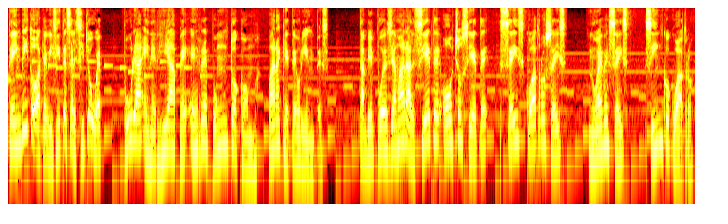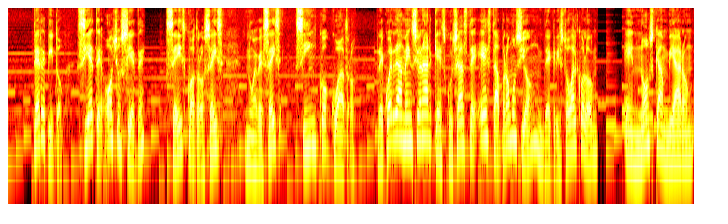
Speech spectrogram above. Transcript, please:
Te invito a que visites el sitio web puraenergiapr.com para que te orientes. También puedes llamar al 787-646-9654. Te repito, 787-646-9654. Recuerda mencionar que escuchaste esta promoción de Cristóbal Colón en Nos cambiaron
